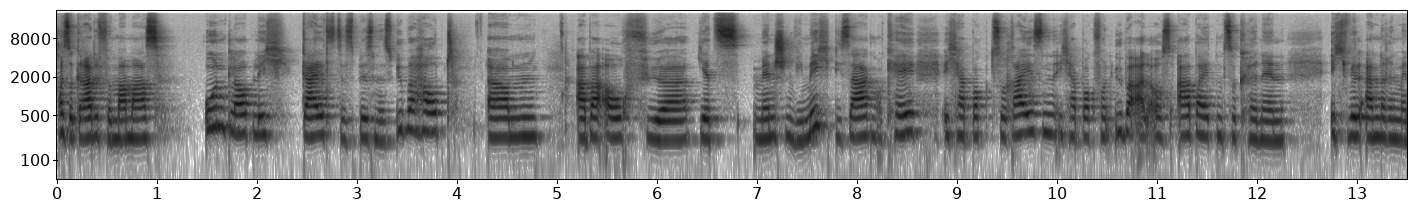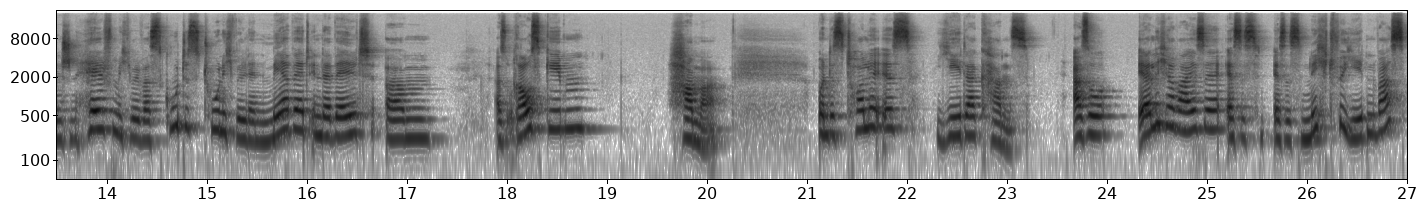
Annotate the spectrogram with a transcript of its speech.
also gerade für Mamas, unglaublich geilstes Business überhaupt. Ähm, aber auch für jetzt Menschen wie mich, die sagen, okay, ich habe Bock zu reisen, ich habe Bock von überall aus arbeiten zu können, ich will anderen Menschen helfen, ich will was Gutes tun, ich will den Mehrwert in der Welt ähm, also rausgeben. Hammer. Und das Tolle ist, jeder kann's. Also ehrlicherweise, es ist, es ist nicht für jeden was,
